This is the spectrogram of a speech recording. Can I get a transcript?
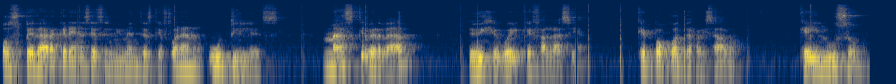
hospedar creencias en mi mente que fueran útiles más que verdad, yo dije, güey, qué falacia, qué poco aterrizado, qué iluso.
